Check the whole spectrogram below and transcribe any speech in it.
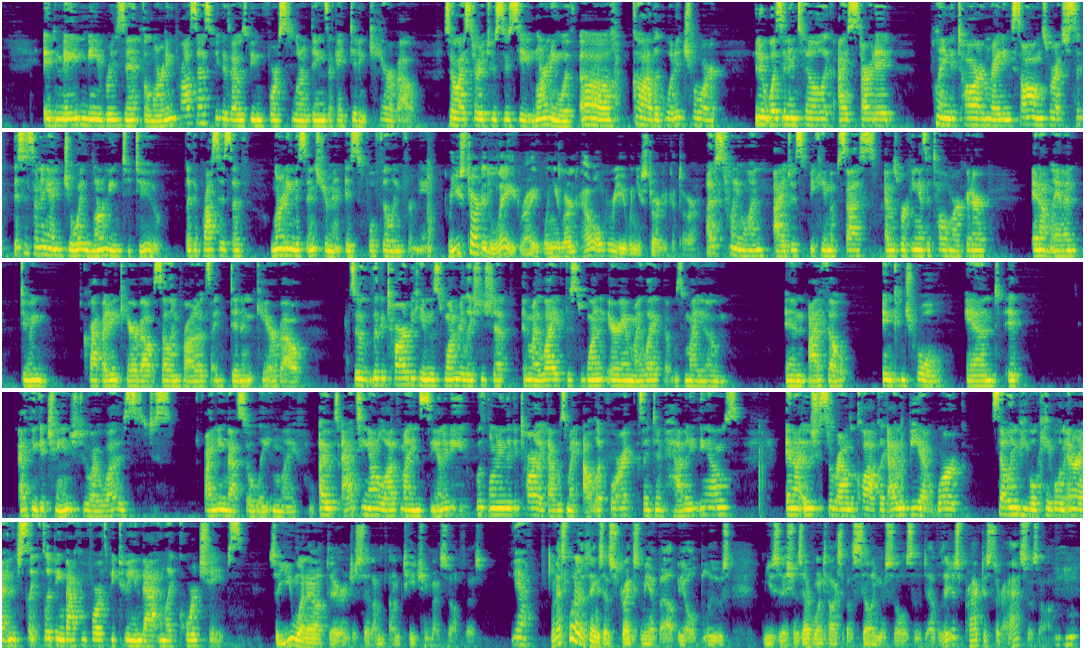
It made me resent the learning process because I was being forced to learn things like I didn't care about. So I started to associate learning with, oh God, like what a chore. And it wasn't until like I started playing guitar and writing songs where I was just like, this is something I enjoy learning to do. Like the process of learning this instrument is fulfilling for me. Well, you started late, right? When you learned, how old were you when you started guitar? I was 21. I just became obsessed. I was working as a telemarketer in Atlanta doing crap I didn't care about, selling products I didn't care about. So the guitar became this one relationship in my life, this one area in my life that was my own. And I felt in control. And it, I think it changed who I was, just finding that so late in life. I was acting out a lot of my insanity with learning the guitar. Like that was my outlet for it because I didn't have anything else. And I, it was just around the clock. Like I would be at work selling people cable and internet and just like flipping back and forth between that and like chord shapes. So you went out there and just said, "I'm I'm teaching myself this." Yeah. And that's one of the things that strikes me about the old blues musicians. Everyone talks about selling their souls to the devil. They just practice their asses off. Mhm.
